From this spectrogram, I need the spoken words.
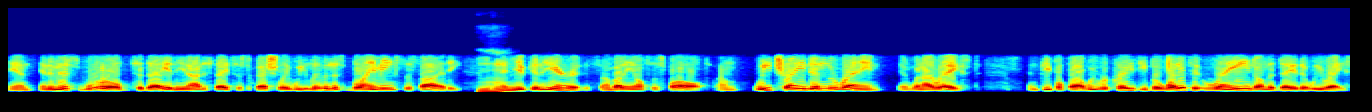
And and in this world today, in the United States especially, we live in this blaming society, mm-hmm. and you can hear it. It's somebody else's fault. Um, we trained in the rain, and when I raced, and people thought we were crazy. But what if it rained on the day that we raced?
